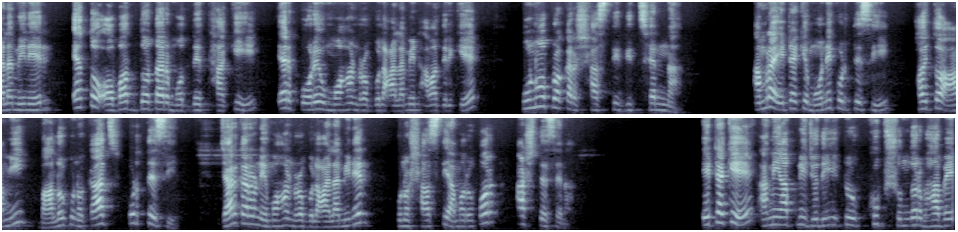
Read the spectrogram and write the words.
আলমিনের এত অবাধ্যতার মধ্যে থাকি এর পরেও মহান রব্বুল আলমিন আমাদেরকে কোনো প্রকার শাস্তি দিচ্ছেন না। আমরা এটাকে মনে করতেছি, হয়তো আমি ভালো কোনো কাজ করতেছি, যার কারণে মহান রব্বুল আলমিনের কোনো শাস্তি আমার উপর আসতেছে না। এটাকে আমি আপনি যদি একটু খুব সুন্দরভাবে,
